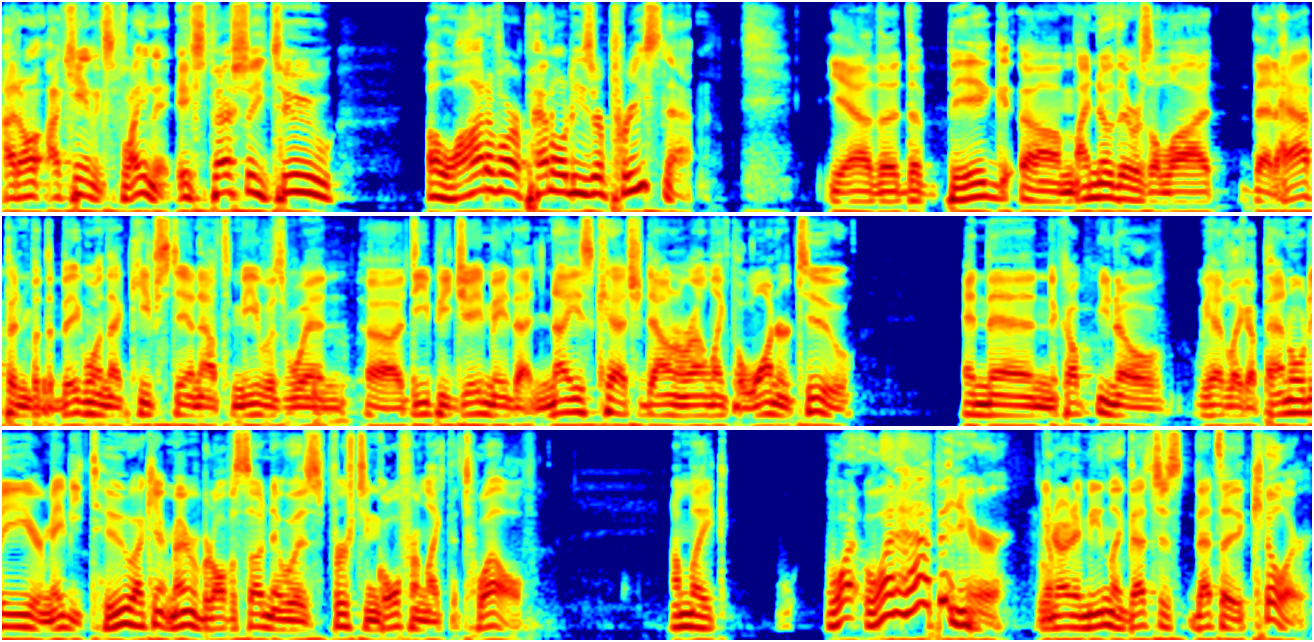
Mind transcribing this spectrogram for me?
I don't, I can't explain it. Especially to a lot of our penalties are pre-snap. Yeah, the the big. Um, I know there was a lot that happened, but the big one that keeps standing out to me was when uh, DPJ made that nice catch down around like the one or two, and then a couple. You know, we had like a penalty or maybe two. I can't remember, but all of a sudden it was first and goal from like the twelve. I'm like, what what happened here? You know what I mean? Like that's just that's a killer.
